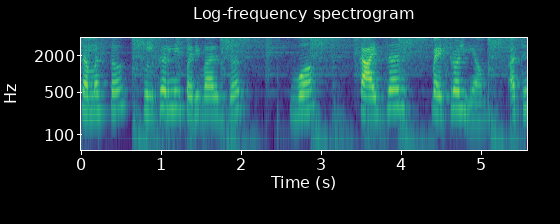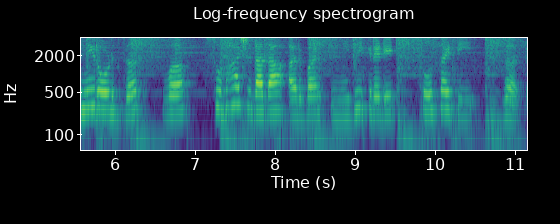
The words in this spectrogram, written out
समस्त कुलकर्णी परिवार जत व Kaiser petroleum Athani road Jat व Subhashdada urban Nidhi credit society Jat.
